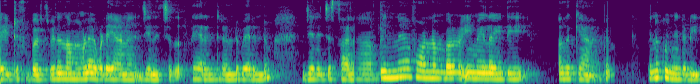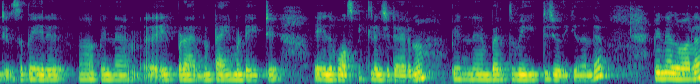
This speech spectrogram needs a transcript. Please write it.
ഡേറ്റ് ഓഫ് ബർത്ത് പിന്നെ നമ്മൾ എവിടെയാണ് ജനിച്ചത്. പേരന്റ് രണ്ട് പേരന്റും ജനിച്ച സ്ഥലം. പിന്നെ phone number email I D അതൊക്കെയാണ്. പിന്നെ കുഞ്ഞിന്റെ ഡീറ്റെയിൽസ് പേര് പിന്നെ എപ്പോഴായിരുന്നു ടൈം ഡേറ്റ് ഏത് ഹോസ്പിറ്റലിൽ വെച്ചിട്ടായിരുന്നു പിന്നെ ബർത്ത് വെയിറ്റ് ചോദിക്കുന്നുണ്ട്. പിന്നെ അതുപോലെ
